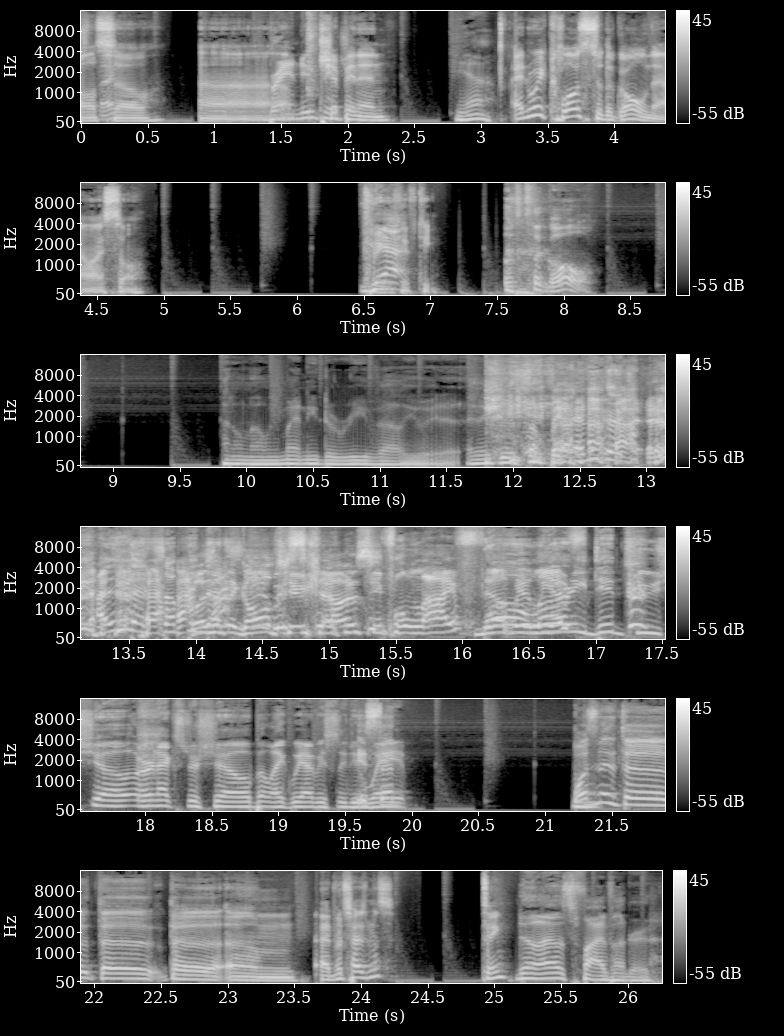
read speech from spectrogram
Also, uh, Brand new chipping in, Yeah. and we're close to the goal now. I saw Yeah. 350. What's the goal? I don't know. We might need to reevaluate it. I think there's something. I think that's, I think that's something. Wasn't that's, the goal two shows? People live. No, we already did two show or an extra show, but like we obviously do Is wait. that- Wasn't it the the the um advertisements thing? no, that was 500.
